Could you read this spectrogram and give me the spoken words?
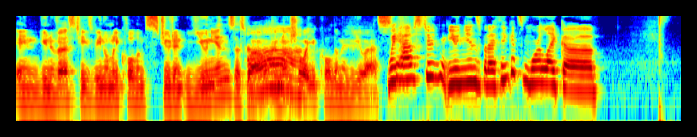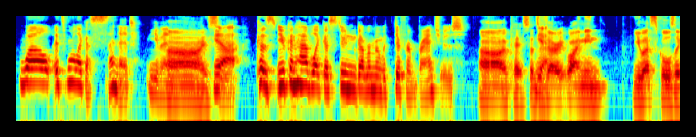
in universities we normally call them student unions as well. I'm not sure what you call them in the US. We have student unions, but I think it's more like a, well, it's more like a senate even. ah, I see. yeah. Because you can have like a student government with different branches. Ah, okay. So it's Yeah. very well. I mean, US schools are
